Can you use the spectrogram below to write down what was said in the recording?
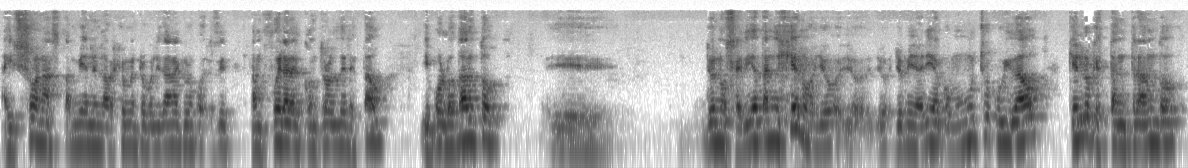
Hay zonas también en la región metropolitana que uno puede decir están fuera del control del Estado y por lo tanto eh, yo no sería tan ingenuo, yo, yo, yo, yo miraría con mucho cuidado qué es lo que está entrando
